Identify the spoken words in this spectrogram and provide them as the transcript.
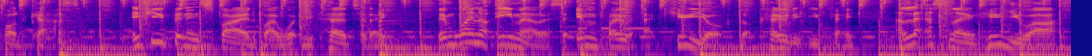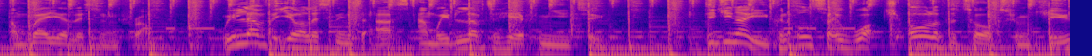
podcast. If you've been inspired by what you've heard today, then why not email us at info at qyork.co.uk and let us know who you are and where you're listening from. We love that you're listening to us and we'd love to hear from you too you know you can also watch all of the talks from Q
